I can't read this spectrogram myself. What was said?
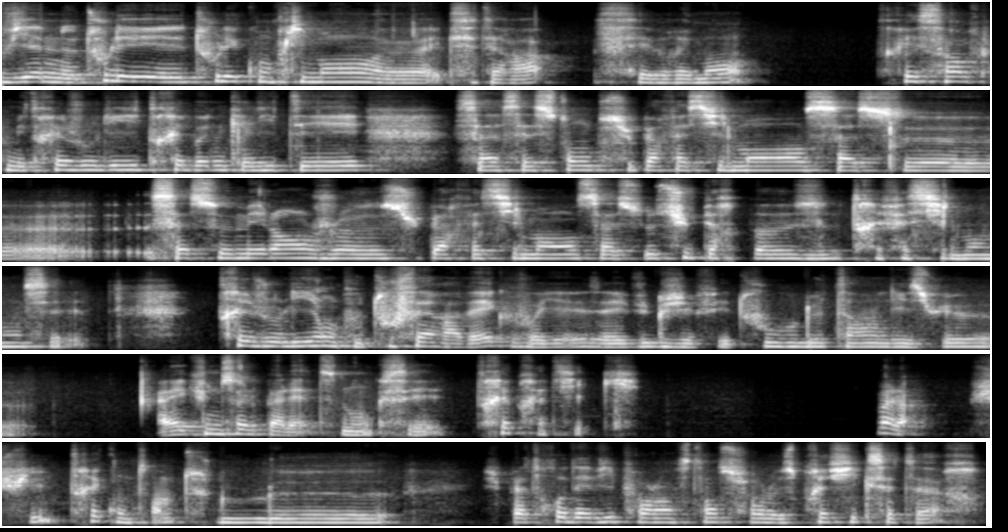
viennent tous les compliments, etc. C'est vraiment très simple mais très joli, très bonne qualité, ça s'estompe super facilement, ça se, mélange super facilement, ça se superpose très facilement, c'est très joli, on peut tout faire avec, vous voyez, vous avez vu que j'ai fait tout le teint, les yeux, avec une seule palette, donc c'est très pratique. Voilà, je suis très contente. Le... J'ai pas trop d'avis pour l'instant sur le spray fixateur.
